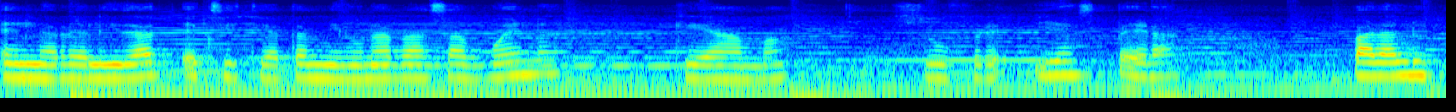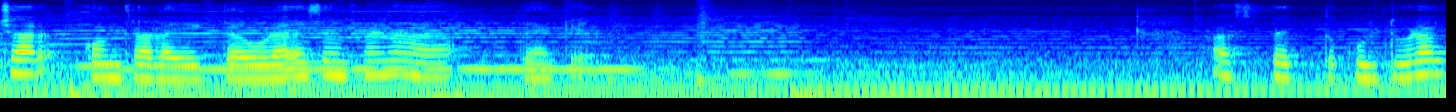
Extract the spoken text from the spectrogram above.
en la realidad existía también una raza buena que ama, sufre y espera para luchar contra la dictadura desenfrenada de aquel aspecto cultural.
